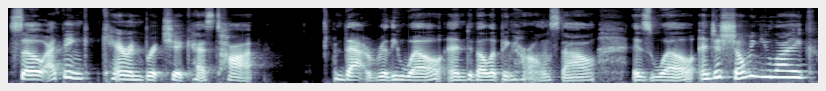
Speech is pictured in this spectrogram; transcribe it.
So I think Karen Britchick has taught that really well and developing her own style as well and just showing you like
